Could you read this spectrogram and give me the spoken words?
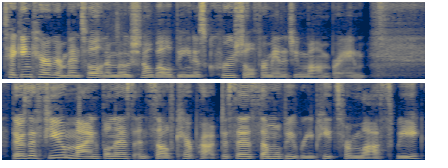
taking care of your mental and emotional well being is crucial for managing mom brain. There's a few mindfulness and self care practices. Some will be repeats from last week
